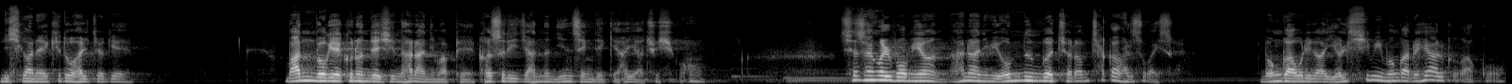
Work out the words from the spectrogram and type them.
이 시간에 기도할 적에 만복의 근원 되신 하나님 앞에 거스리지 않는 인생 되게 하여 주시고 세상을 보면 하나님이 없는 것처럼 착각할 수가 있어요. 뭔가 우리가 열심히 뭔가를 해야 할 것 같고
